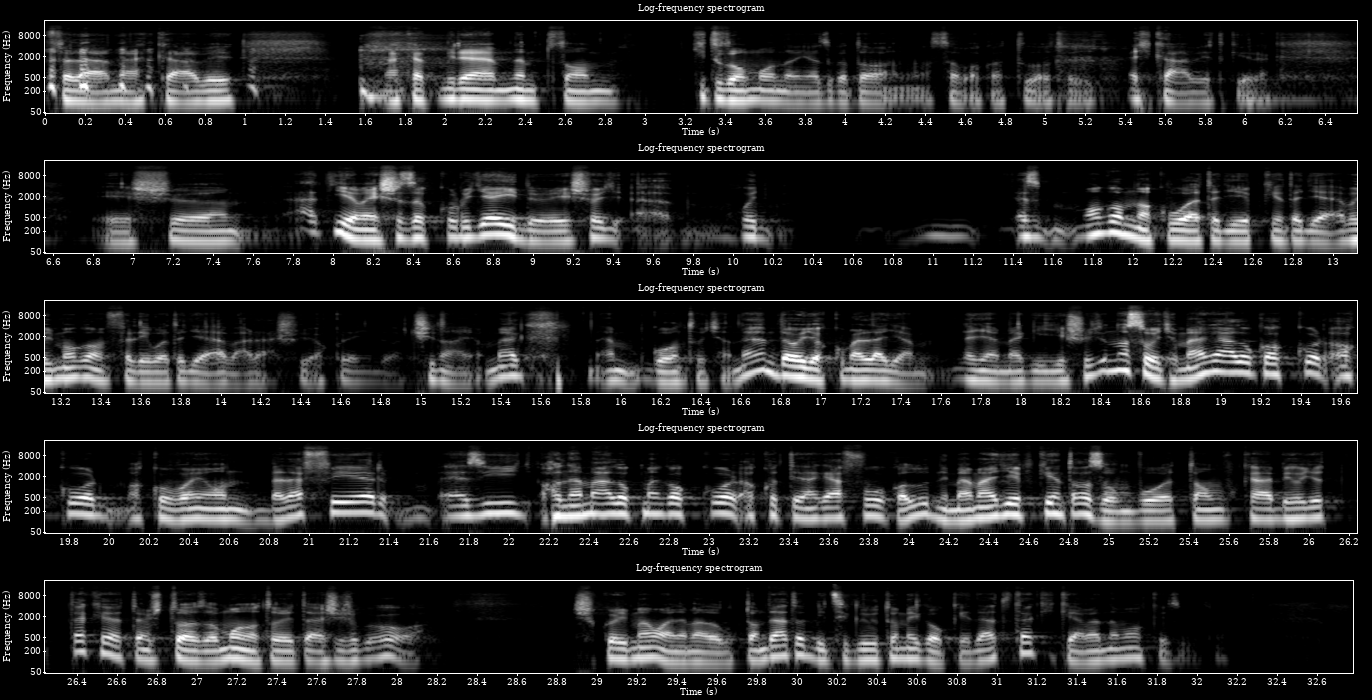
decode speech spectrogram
felel meg kávé. Meg hát mire nem tudom, ki tudom mondani azokat a szavakat, tudod, hogy egy kávét kérek. És hát nyilván, és ez akkor ugye idő, és hogy, hogy ez magamnak volt egyébként egy, vagy magam felé volt egy elvárás, hogy akkor ennyi csináljam meg. Nem gond, hogyha nem, de hogy akkor már legyen, legyen meg így is. Hogy, na szóval, hogyha megállok, akkor, akkor, akkor vajon belefér ez így? Ha nem állok meg, akkor, akkor tényleg el fogok aludni? Mert már egyébként azon voltam kb., hogy ott tekertem, és tudod, az a monotonitás, és akkor, oh. és akkor így már majdnem elaludtam. De hát a bicikliúton még oké, de hát ki kell mennem a közútra.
